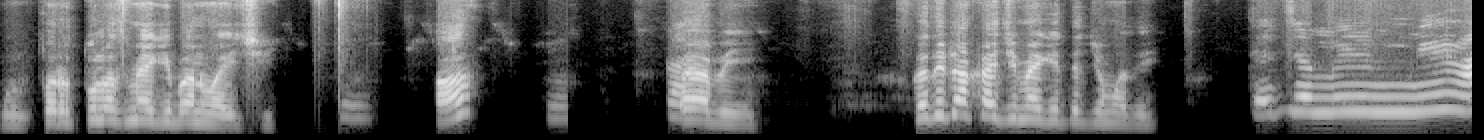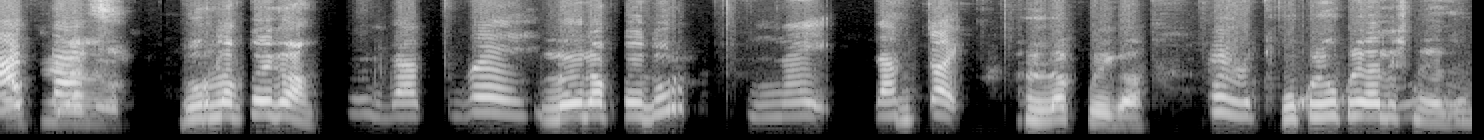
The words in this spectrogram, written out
मग परत तुलाच मॅगी बनवायची. हा? काय अभि कधी टाकायची मॅगी त्याच्यामध्ये? त्याच्या मी आता दूर लागतोय का? लागतोय. लय लागतोय दूर? नाही लागतोय. लागतोय का? उकळी उकळी आलीच नाही अजून.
